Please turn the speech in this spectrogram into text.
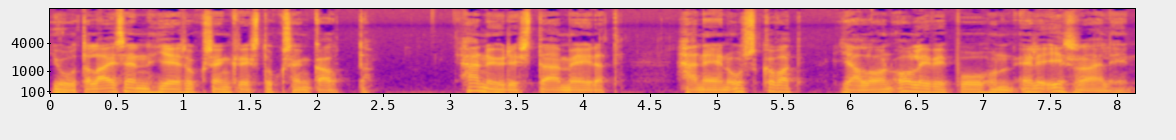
juutalaisen Jeesuksen Kristuksen kautta. Hän yhdistää meidät, häneen uskovat, jaloon olivipuuhun eli Israeliin.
